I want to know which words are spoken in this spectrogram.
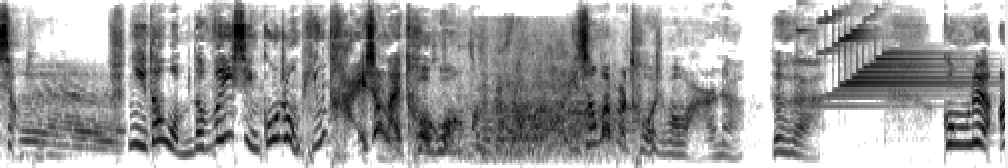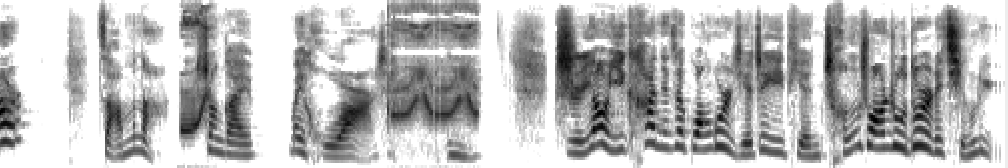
想脱光，你到我们的微信公众平台上来脱光嘛！你上外边脱什么玩意儿呢？对不对？攻略二，咱们呐上街卖花去。嗯，只要一看见在光棍节这一天成双入对的情侣，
